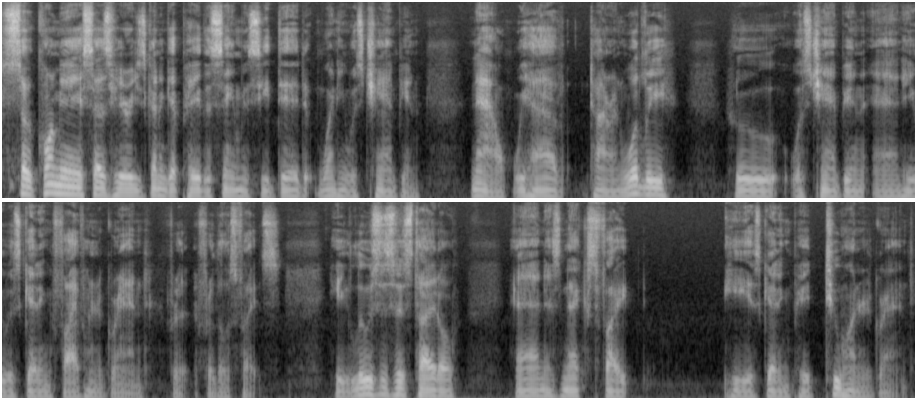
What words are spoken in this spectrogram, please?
So Cormier says here he's going to get paid the same as he did when he was champion. Now we have Tyron Woodley who was champion and he was getting 500 grand for, for those fights. He loses his title and his next fight he is getting paid 200 grand.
